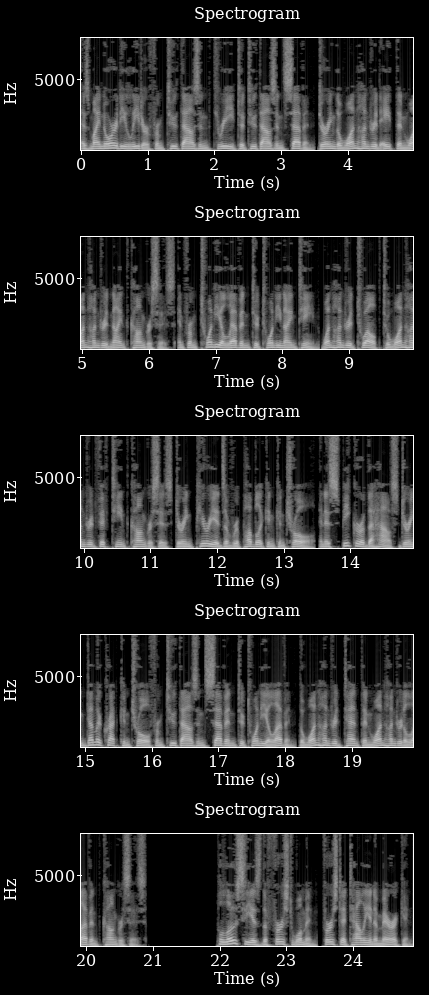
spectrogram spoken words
as minority leader from 2003 to 2007 during the 108th and 109th Congresses and from 2011 to 2019 112th to 115th Congresses during periods of Republican control, and as Speaker of the House during Democrat control from 2007 to 2011 the 110th and 111th Congresses. Pelosi is the first woman, first Italian-American,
